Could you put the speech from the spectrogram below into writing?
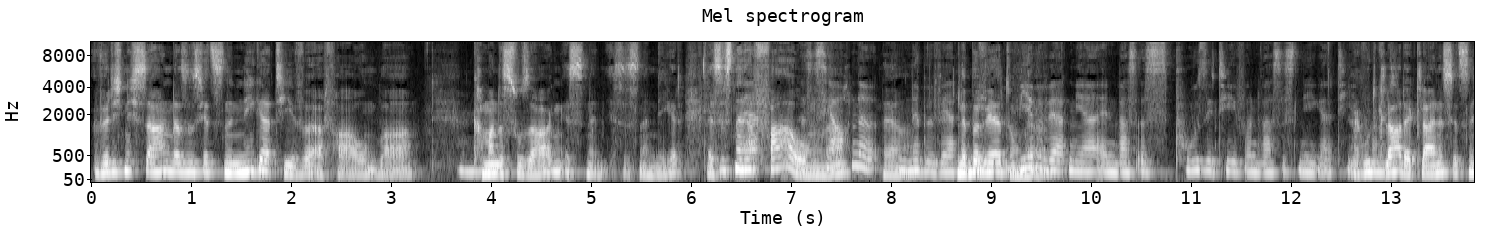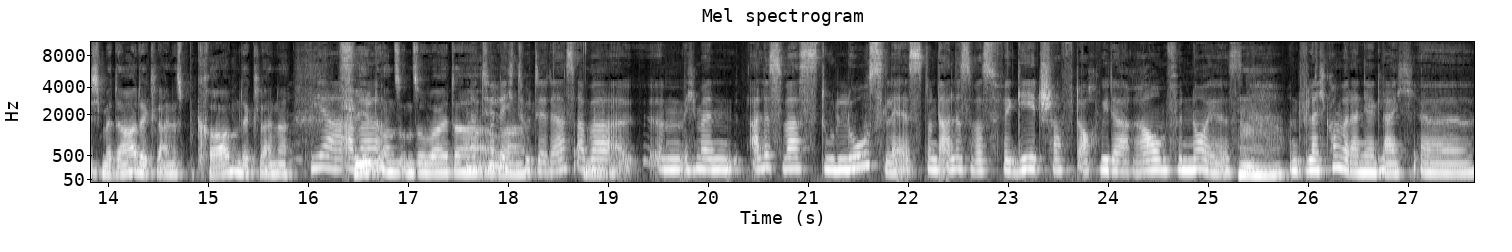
würde ich nicht sagen, dass es jetzt eine negative Erfahrung war. Kann man das so sagen? Ist, eine, ist es eine negative? Es ist eine ja, Erfahrung. Das ist ja ne? auch eine, ja. eine Bewertung. Eine Bewertung. Wir, wir ja. bewerten ja in was ist positiv und was ist negativ. Ja gut, klar, der Kleine ist jetzt nicht mehr da, der Kleine ist begraben, der Kleine fehlt uns und so weiter. Natürlich aber, tut er das, aber ähm, ich meine, alles, was du loslässt und alles, was vergeht, schafft auch wieder Raum für Neues. Mhm. Und vielleicht kommen wir dann ja gleich äh,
